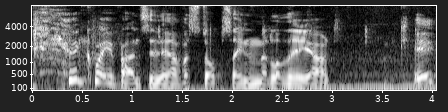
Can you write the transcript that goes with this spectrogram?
quite fancy they have a stop sign in the middle of the yard. Okay.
